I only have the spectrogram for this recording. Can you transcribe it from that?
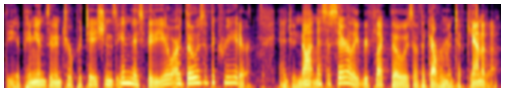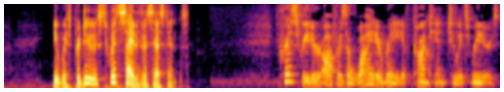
The opinions and interpretations in this video are those of the creator and do not necessarily reflect those of the Government of Canada. It was produced with sighted assistance. PressReader offers a wide array of content to its readers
